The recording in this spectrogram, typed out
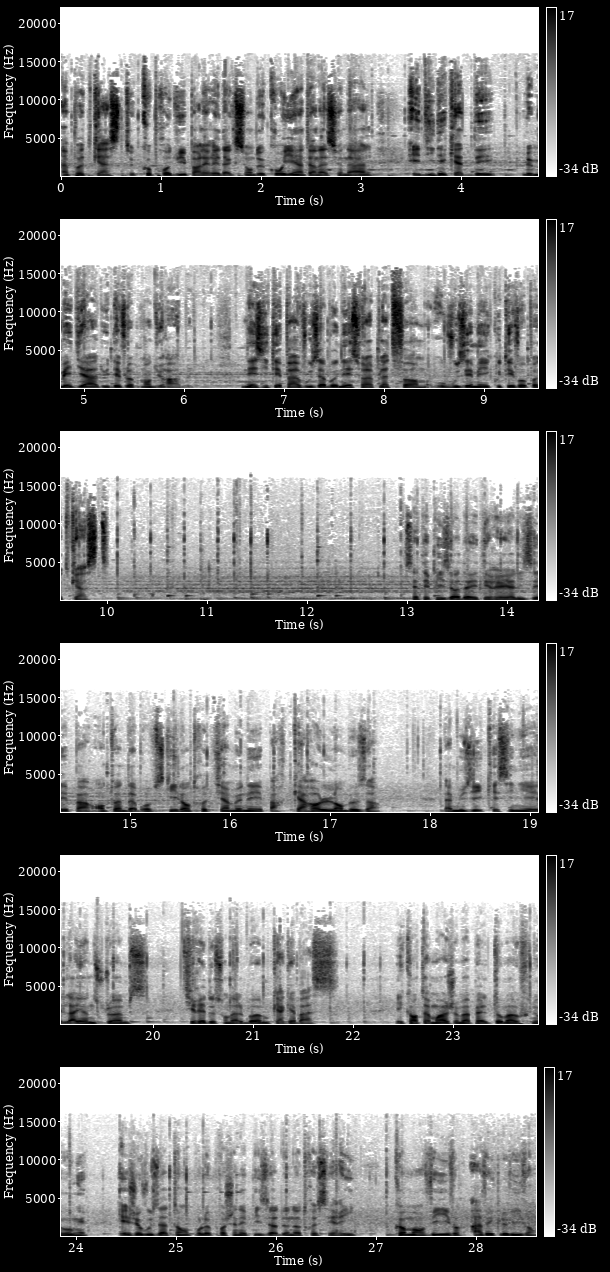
un podcast coproduit par les rédactions de Courrier International et d'ID4D, le média du développement durable. N'hésitez pas à vous abonner sur la plateforme où vous aimez écouter vos podcasts. Cet épisode a été réalisé par Antoine Dabrowski, l'entretien mené par Carole Lambeza. La musique est signée Lions Drums, tirée de son album Kagabas. Et quant à moi, je m'appelle Thomas Hoffnung et je vous attends pour le prochain épisode de notre série Comment vivre avec le vivant.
